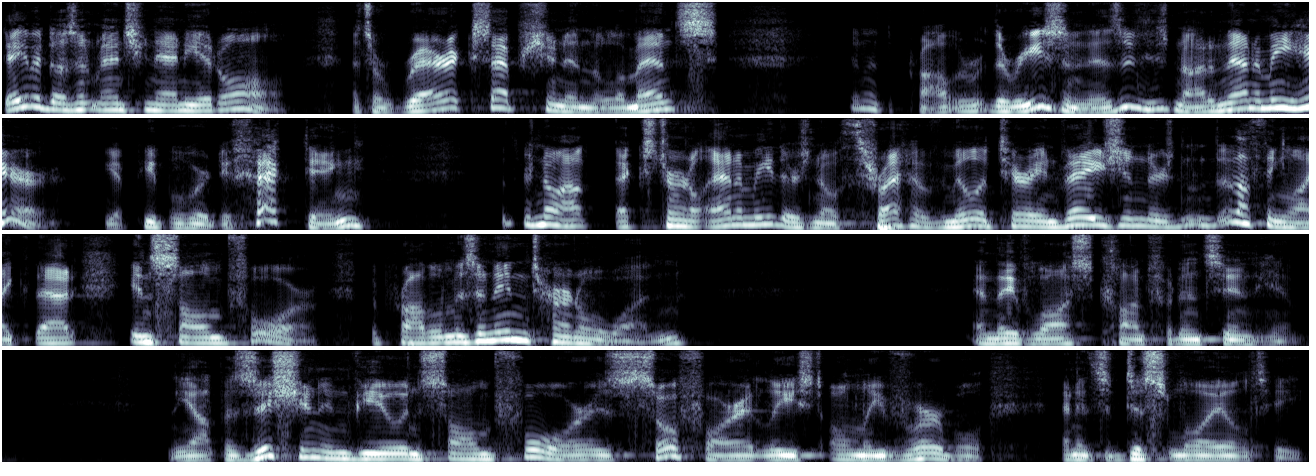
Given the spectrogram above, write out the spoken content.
David doesn't mention any at all. That's a rare exception in the laments. And the, problem, the reason is he's not an enemy here. You have people who are defecting, but there's no external enemy. There's no threat of military invasion. There's nothing like that in Psalm 4. The problem is an internal one, and they've lost confidence in him. The opposition in view in Psalm 4 is, so far at least, only verbal and it's disloyalty.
